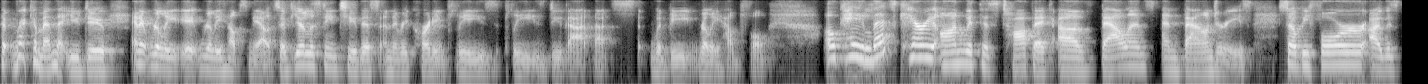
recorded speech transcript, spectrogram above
recommend that you do. And it really, it really helps me out. So if you're listening to this and the recording, please, please do that. That's would be really helpful. Okay, let's carry on with this topic of balance and boundaries. So before I was,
